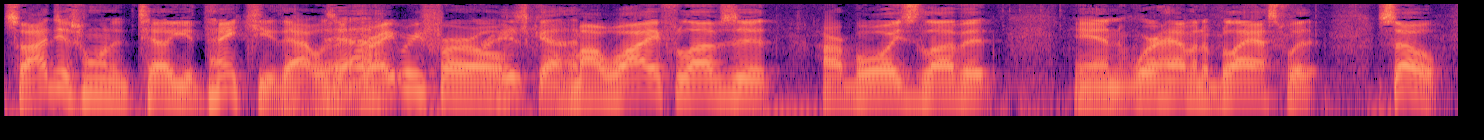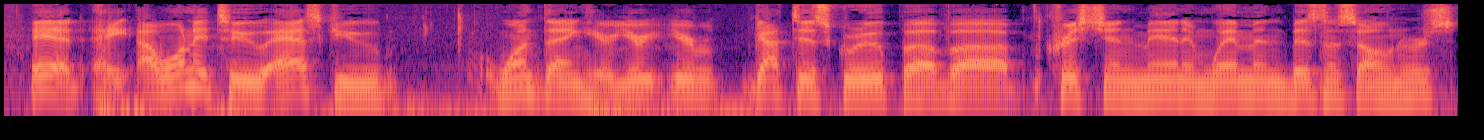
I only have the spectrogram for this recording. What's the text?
So I just wanted to tell you, thank you. That was Yeah. a great referral. My wife loves it. Our boys love it, and we're having a blast with it. So Ed, hey, I wanted to ask you. One thing here, you're you're got this group of uh, Christian men and women, business owners,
